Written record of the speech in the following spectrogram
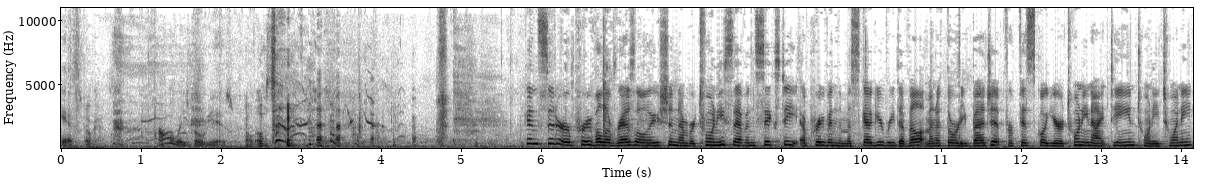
Yes. Okay. I always vote yes. Oh, oh, sorry. Consider approval of resolution number 2760, approving the Muskogee Redevelopment Authority budget for fiscal year 2019, 2020,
